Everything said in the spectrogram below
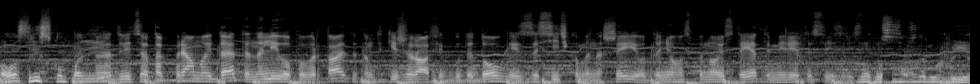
А у вас ріс з компанії Е. Дивіться, отак прямо йдете, наліво повертаєте, там такий жирафік буде довгий з засічками на шиї. От до нього спиною стаєте, міряєте свій зріст. Ну просто завжди була мрія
